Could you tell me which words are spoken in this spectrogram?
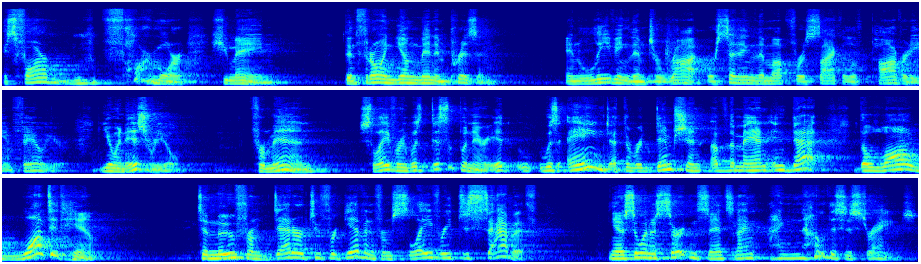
is far, far more humane than throwing young men in prison and leaving them to rot or setting them up for a cycle of poverty and failure. You know, in Israel, for men, slavery was disciplinary. It was aimed at the redemption of the man in debt. The law wanted him to move from debtor to forgiven, from slavery to Sabbath. You know, so in a certain sense, and I, I know this is strange,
